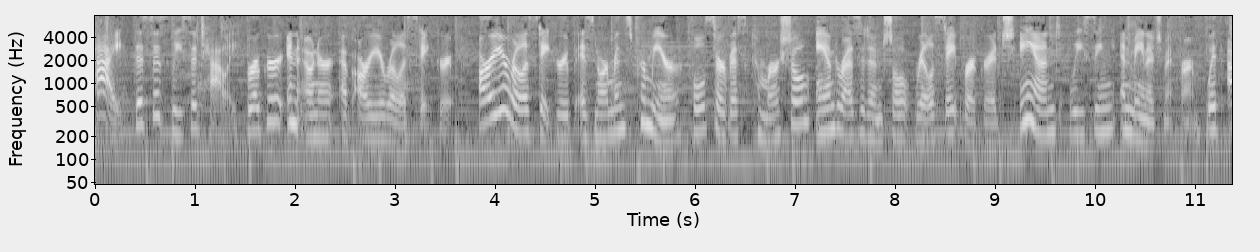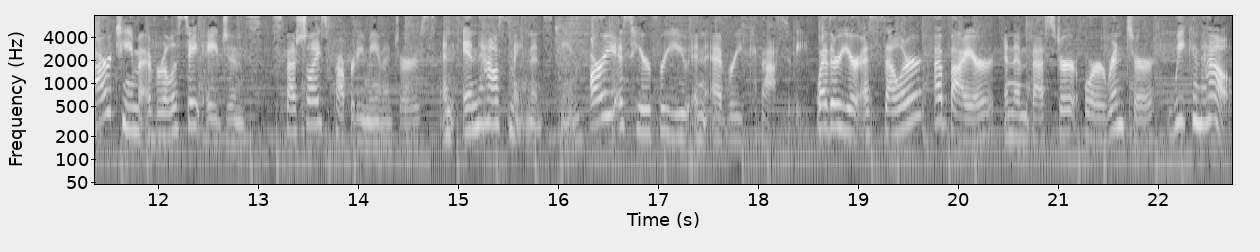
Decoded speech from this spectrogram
Hi, this is Lisa Talley, broker and owner of Aria Real Estate Group. Aria Real Estate Group is Norman's premier full service commercial and residential real estate brokerage and leasing and management firm. With our team of real estate agents, specialized property managers, and in house maintenance team, Aria is here for you in every capacity. Whether you're a seller, a buyer, an investor, or a renter, we can help.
